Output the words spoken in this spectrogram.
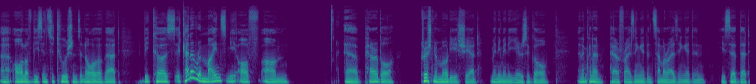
uh, all of these institutions and all of that because it kind of reminds me of um, a parable Krishnamurti shared many, many years ago. And I'm kind of paraphrasing it and summarizing it. And he said that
